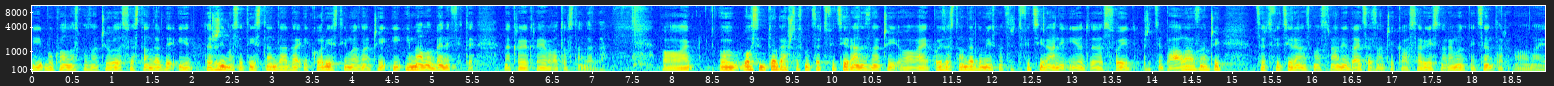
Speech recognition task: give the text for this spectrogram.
i bukvalno smo znači uveli sve standarde i držimo se tih standarda i koristimo znači i imamo benefite na kraju krajeva od tog standarda. Ovaj osim toga što smo certificirani znači ovaj po ISO standardu mi smo certificirani i od e, svojih principala znači certificirani smo od strane Dajca, znači kao servisno-remontni centar onaj,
